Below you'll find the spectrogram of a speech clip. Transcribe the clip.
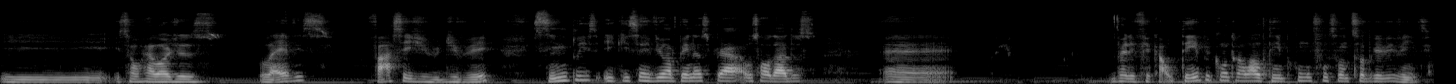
e, e são relógios leves, fáceis de, de, ver, simples e que serviam apenas para os soldados é, verificar o tempo e controlar o tempo como função de sobrevivência.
